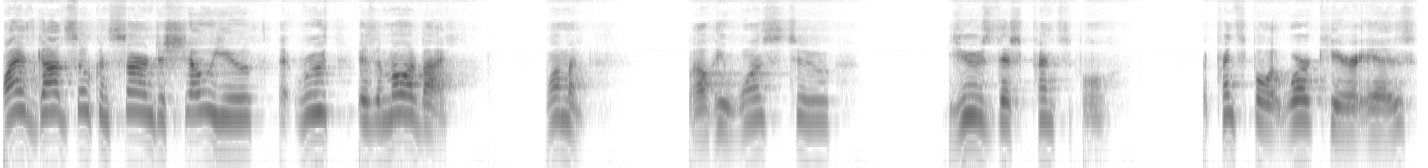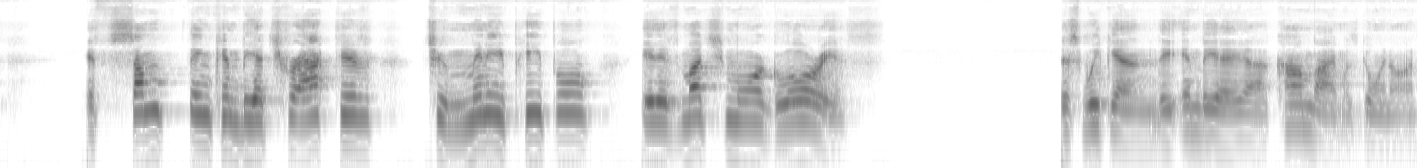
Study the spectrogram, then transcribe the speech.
Why is God so concerned to show you that Ruth is a Moabite woman? Well, he wants to use this principle. The principle at work here is if something can be attractive to many people, it is much more glorious. This weekend, the NBA uh, combine was going on.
